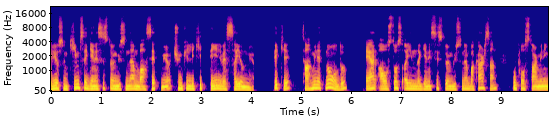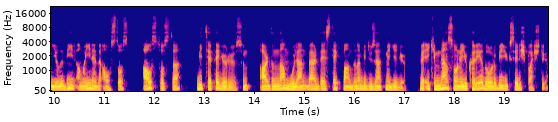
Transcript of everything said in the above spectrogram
Biliyorsun kimse Genesis döngüsünden bahsetmiyor çünkü likit değil ve sayılmıyor. Peki tahmin et ne oldu? Eğer Ağustos ayında Genesis döngüsüne bakarsan bu post harmony'nin yılı değil ama yine de Ağustos. Ağustos'ta bir tepe görüyorsun. Ardından bulen ber destek bandına bir düzeltme geliyor. Ve Ekim'den sonra yukarıya doğru bir yükseliş başlıyor.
